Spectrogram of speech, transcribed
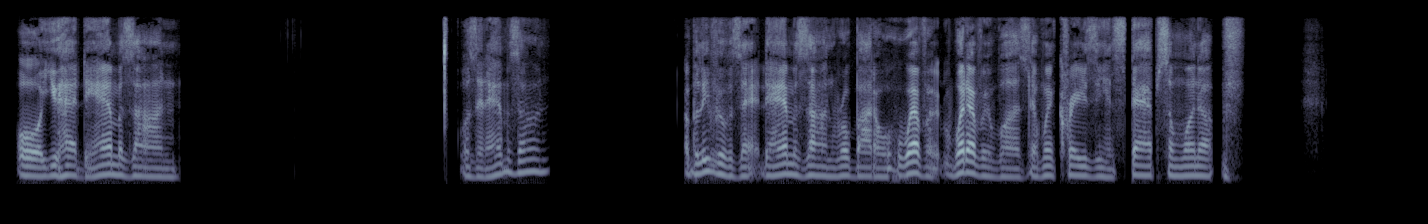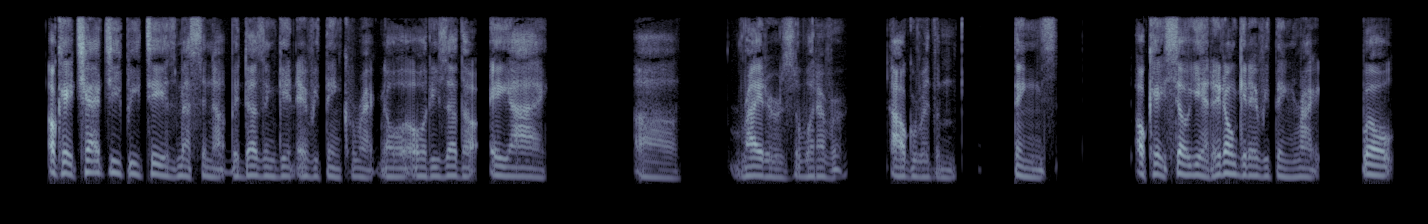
Or you had the Amazon was it Amazon? I believe it was the Amazon robot or whoever, whatever it was that went crazy and stabbed someone up. okay, ChatGPT is messing up. It doesn't get everything correct. Or, or these other AI uh, writers or whatever algorithm things. Okay, so yeah, they don't get everything right. Well,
